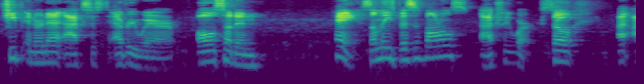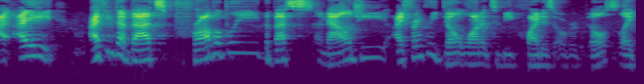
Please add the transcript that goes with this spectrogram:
cheap internet access to everywhere. All of a sudden, hey, some of these business models actually work. So I, I, I I think that that's probably the best analogy. I frankly don't want it to be quite as overbuilt. Like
